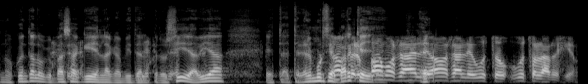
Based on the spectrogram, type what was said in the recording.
nos cuenta lo que pasa aquí en la capital. Pero sí, había... Tener Murcia No, Parque... pero vamos a darle, vamos a darle gusto, gusto a la región.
